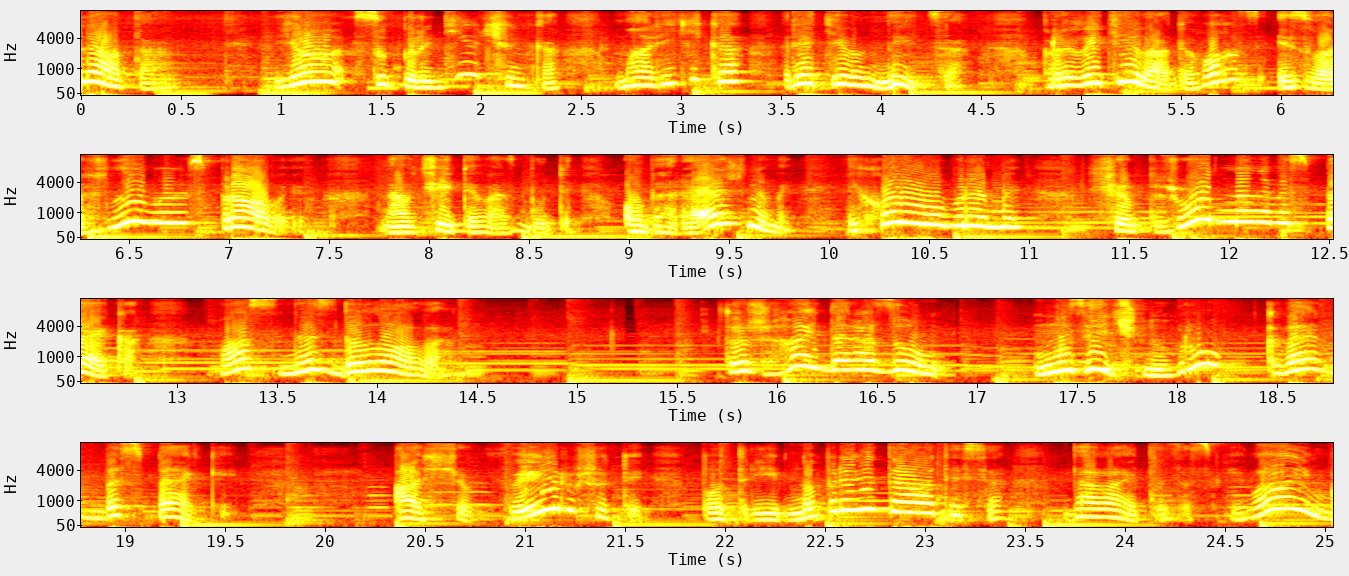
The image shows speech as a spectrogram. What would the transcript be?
малята! Я супerdівчинка Марійка рятівниця. Прилетіла до вас із важливою справою навчити вас бути обережними і хоробрими, щоб жодна небезпека вас не здолала. Тож гайда разом музичну гру квест безпеки. А щоб вирушити, потрібно привітатися. Давайте заспіваємо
